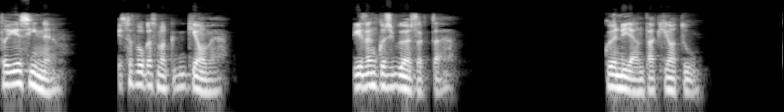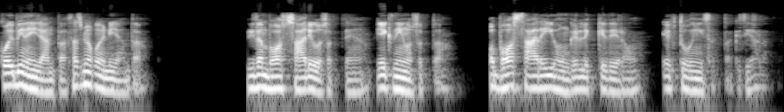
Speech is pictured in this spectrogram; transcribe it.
तो ये सीन है। इस पर फोकस मत क्यों मैं? रीज़न कुछ भी हो सकता है। कोई नहीं जानता, क्यों तू? कोई भी नहीं जानता, सच में कोई नहीं जानता। रीज़न बहुत सारे हो सकते हैं, एक नहीं हो सकता। और बहुत सारे ही होंगे लिख के दे रहा हूँ। एक तो हो नहीं सकता किसी हालत में।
